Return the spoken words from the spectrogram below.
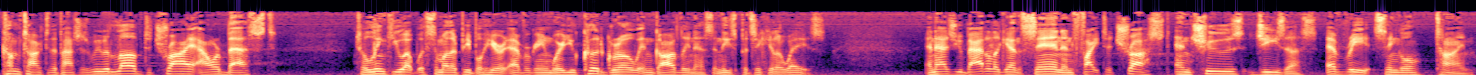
come talk to the pastors. We would love to try our best to link you up with some other people here at Evergreen where you could grow in godliness in these particular ways. And as you battle against sin and fight to trust and choose Jesus every single time,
